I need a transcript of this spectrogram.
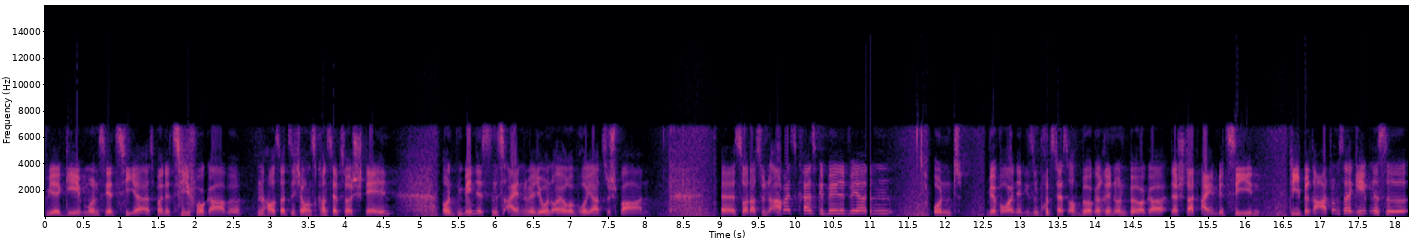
wir geben uns jetzt hier erstmal eine Zielvorgabe, ein Haushaltssicherungskonzept zu erstellen und mindestens 1 Million Euro pro Jahr zu sparen. Äh, es soll dazu ein Arbeitskreis gebildet werden und wir wollen in diesem Prozess auch Bürgerinnen und Bürger der Stadt einbeziehen. Die Beratungsergebnisse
